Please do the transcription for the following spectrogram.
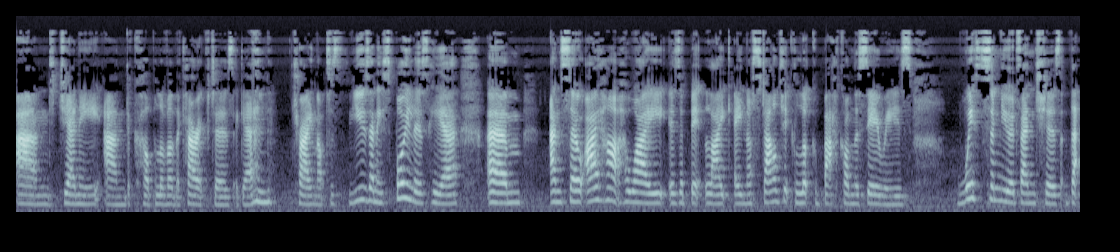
and Jenny and a couple of other characters. Again trying not to use any spoilers here. Um, and so I Heart Hawaii is a bit like a nostalgic look back on the series with some new adventures that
